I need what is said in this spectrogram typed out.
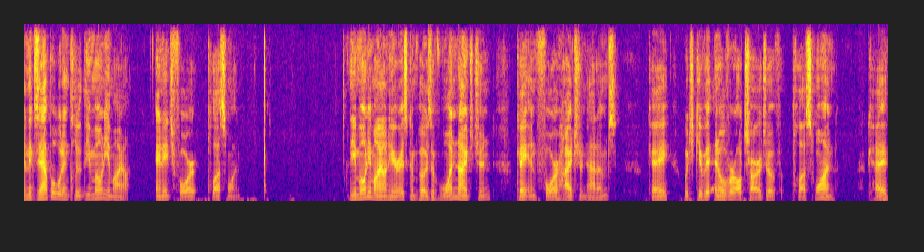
An example would include the ammonium ion, NH4 plus 1. The ammonium ion here is composed of one nitrogen okay, and four hydrogen atoms, okay, which give it an overall charge of plus 1. Okay,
